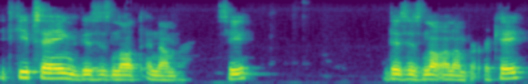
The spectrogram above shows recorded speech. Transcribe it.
It keeps saying this is not a number. See? This is not a number, okay?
